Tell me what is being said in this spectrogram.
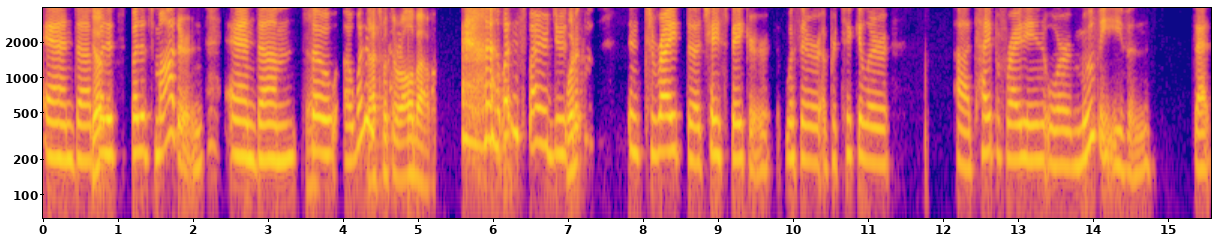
And uh, Yep. but it's but it's modern. And um, Yeah. so uh, what That's what they're all about. what inspired you What? It, to write the Chase Baker? Was there a particular uh, type of writing or movie even that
